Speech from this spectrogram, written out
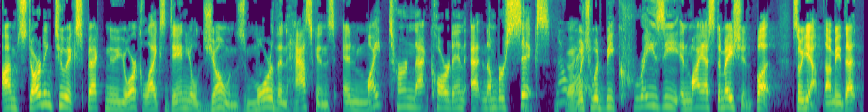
I'm starting to expect New York likes Daniel Jones more than Haskins and might turn that card in at number six, Okay. which would be crazy in my estimation. But so yeah, I mean that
